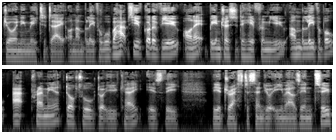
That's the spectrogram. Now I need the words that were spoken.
joining me today on Unbelievable. Perhaps you've got a view on it. Be interested to hear from you. Unbelievable at premier.org.uk is the, the address to send your emails into.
